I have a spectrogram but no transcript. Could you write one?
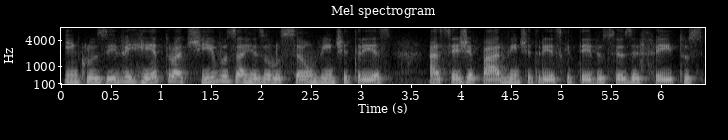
inclusive retroativos à Resolução 23 a CGPAR 23, que teve os seus efeitos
